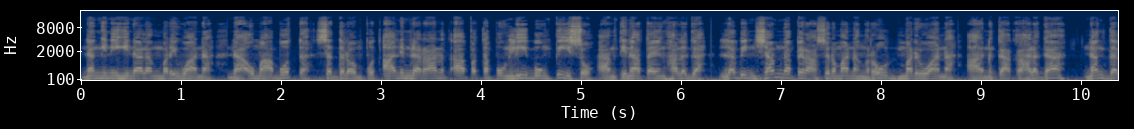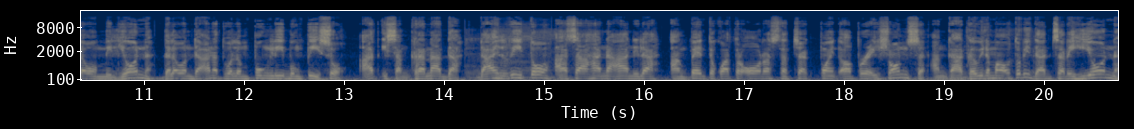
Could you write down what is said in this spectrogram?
ng hinihinalang marijuana na umabot sa 26,440,000 piso ang tinatayang halaga. 19 na piraso naman ng road marijuana ang nagkakahalaga ng 2 milyon 280,000 piso at isang granada. Dahil rito, asahan na nila ang 24 oras na checkpoint operations ang gagawin ng mga otoridad sa rehiyon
